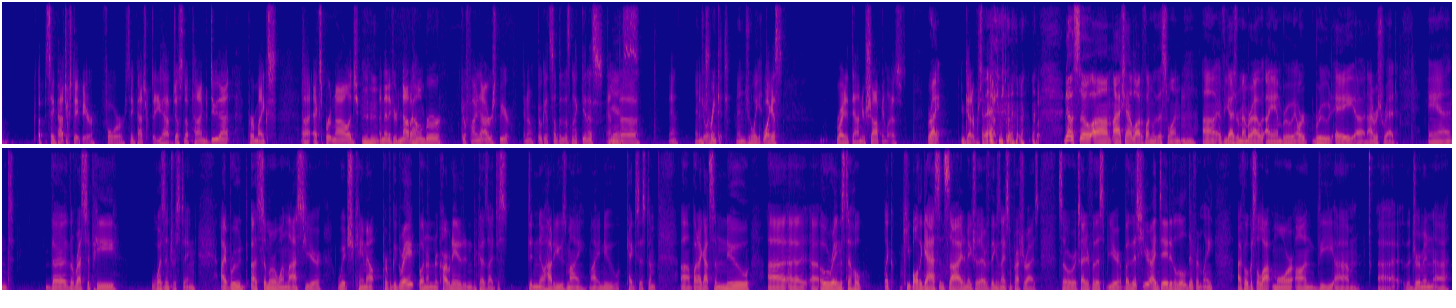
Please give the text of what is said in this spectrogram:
a st patrick's day beer for st patrick's day you have just enough time to do that per mike's uh, expert knowledge and then if you're not a home brewer go find an irish beer you know go get something that's not guinness and Yes. uh, yeah Enjoy and drink it. Enjoy it. Well, I guess write it down your shopping list Right. And get it for St. Patrick's Day. No, so um, I actually had a lot of fun with this one. Mm-hmm. Uh, if you guys remember, I, I am brewing or brewed a uh, an Irish red, and the the recipe was interesting. I brewed a similar one last year, which came out perfectly great, but undercarbonated, and because I just didn't know how to use my my new keg system, uh, but I got some new uh, uh, uh, O rings to hope like keep all the gas inside and make sure that everything's nice and pressurized. So we're excited for this year. But this year I did it a little differently. I focused a lot more on the um, uh, the German uh,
